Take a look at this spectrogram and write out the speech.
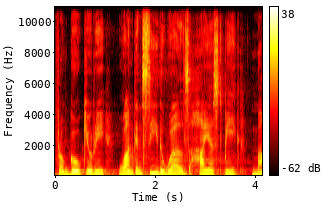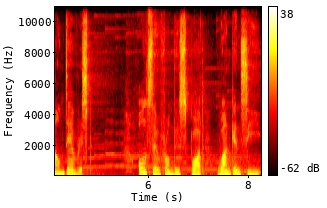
From Gokyo-ri, one can see the world's highest peak, Mount Everest, also from this spot, one can see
